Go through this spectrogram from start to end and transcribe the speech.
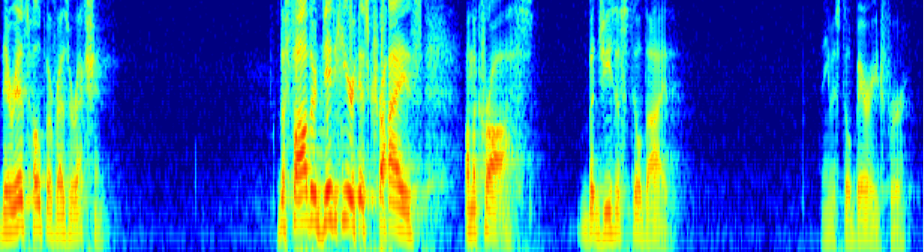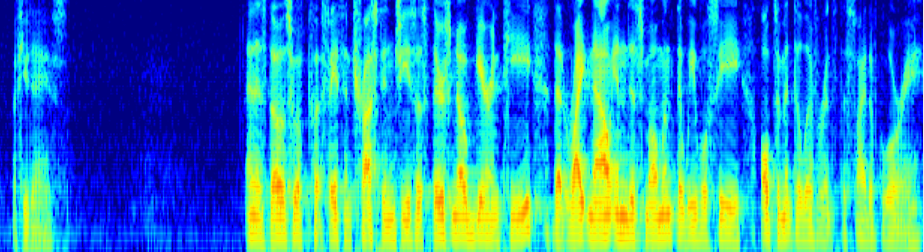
There is hope of resurrection. The Father did hear his cries on the cross, but Jesus still died. And he was still buried for a few days. And as those who have put faith and trust in Jesus, there's no guarantee that right now, in this moment, that we will see ultimate deliverance this side of glory.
